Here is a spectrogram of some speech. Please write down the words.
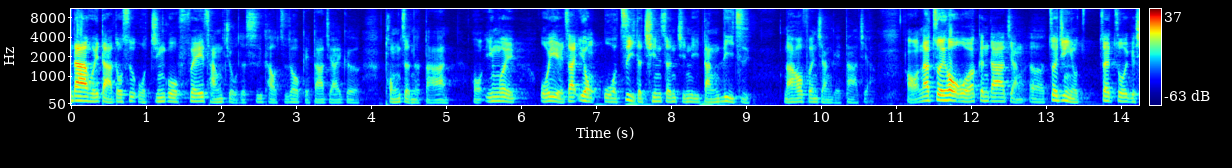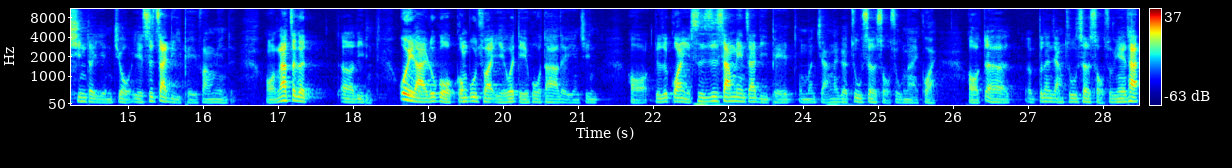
大家回答都是我经过非常久的思考之后给大家一个统整的答案。哦，因为我也在用我自己的亲身经历当例子。然后分享给大家。好，那最后我要跟大家讲，呃，最近有在做一个新的研究，也是在理赔方面的。哦，那这个呃，理未来如果公布出来，也会跌破大家的眼睛。哦，就是关于实质上面在理赔，我们讲那个注射手术那一块。哦，呃，呃不能讲注射手术，因为他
